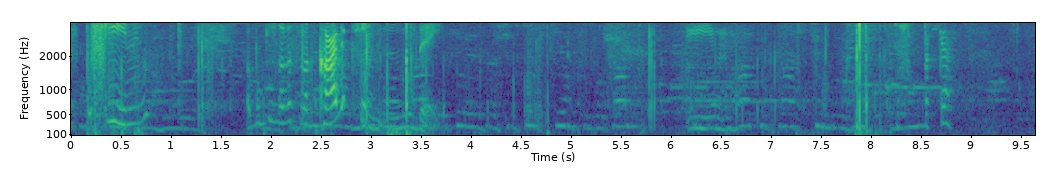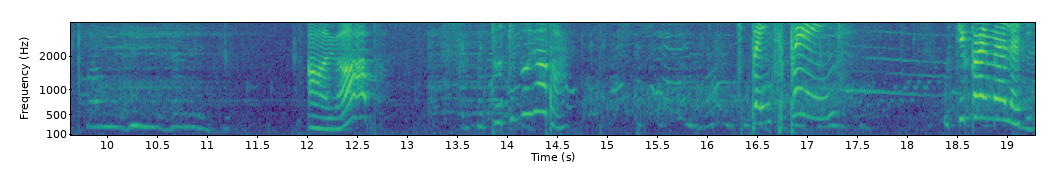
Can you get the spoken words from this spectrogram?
Спокійно. Я буду зараз на карті людей. І це що таке? Араб? Ми тут в араба. Спейн, спейн. Утікай, Мелоді.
